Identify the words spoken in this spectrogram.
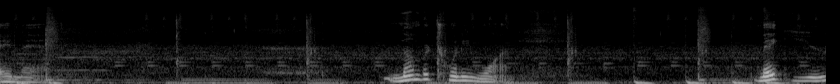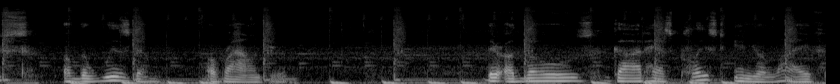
Amen. Number 21. Make use of the wisdom around you. There are those God has placed in your life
